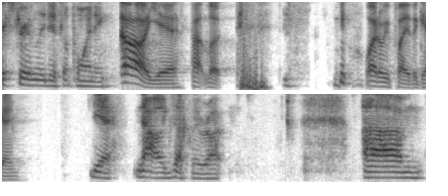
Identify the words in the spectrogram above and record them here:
extremely disappointing. Oh yeah, but look, why do we play the game? Yeah, no, exactly right. Um,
